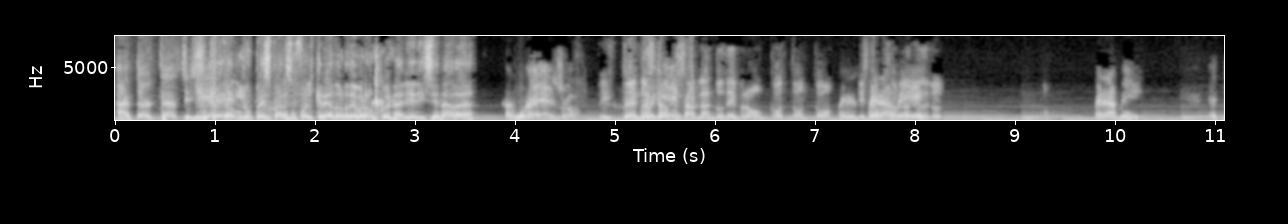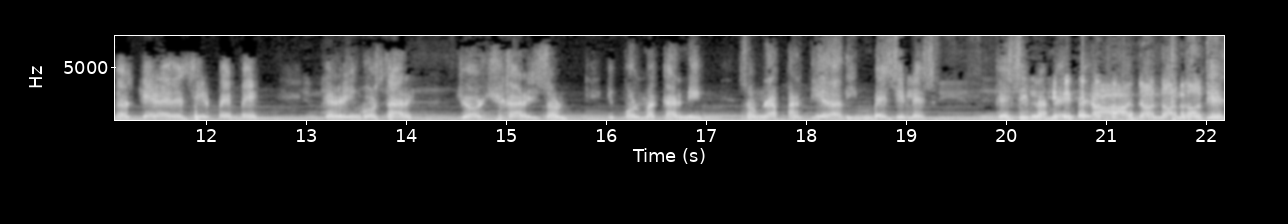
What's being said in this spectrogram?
Ah, tú estás ¿Y qué? Lupe Esparza fue el creador de Bronco y nadie dice nada. No Oye. estamos hablando de Bronco, tonto. Pero Estamos espérame. hablando de los Espérame. Entonces quiere decir, Pepe, que Ringo Starr, George Harrison y Paul McCartney son una partida de imbéciles que sin la mente. No, no, no, no. Que,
